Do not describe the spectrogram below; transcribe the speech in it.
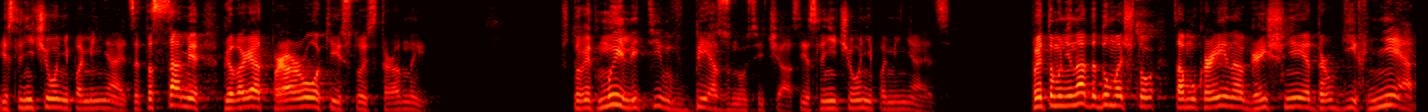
если ничего не поменяется. Это сами говорят пророки из той страны, что говорит, мы летим в бездну сейчас, если ничего не поменяется. Поэтому не надо думать, что там Украина грешнее других. Нет,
